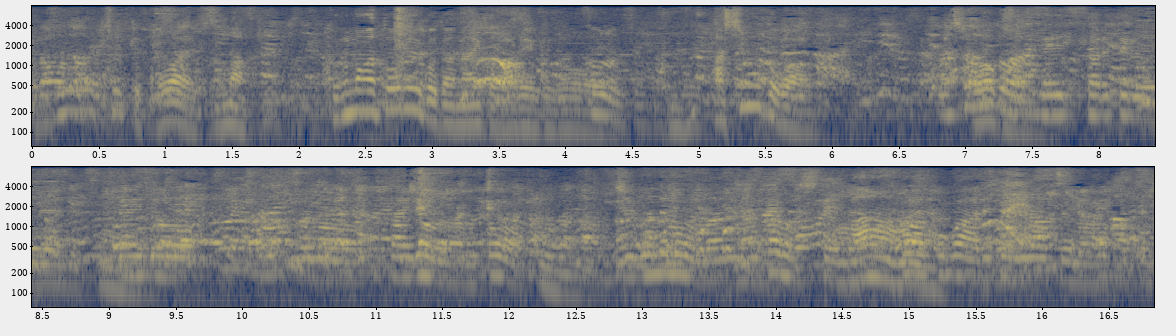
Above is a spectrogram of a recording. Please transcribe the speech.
ちょっと怖いです。まあ車が通れることはないからあれやけそうなんどですよ。足元が足元は整地されてるんで、意外とあの大丈夫なのと、自分でもう何何回も走ってるんで、ここはここ荒れてるなっていうのが分かってる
